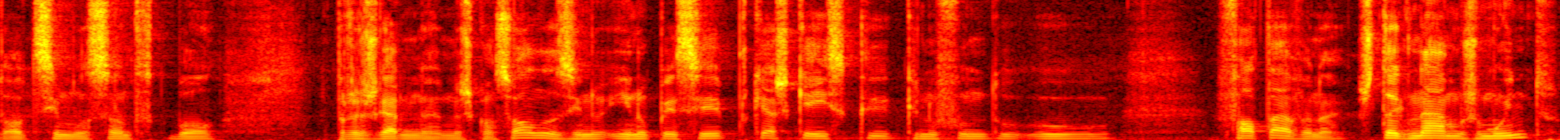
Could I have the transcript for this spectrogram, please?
ou de simulação de futebol para jogar na- nas consolas e no, e no PC, porque acho que é isso que, que no fundo o, faltava, não é? Estagnámos muito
